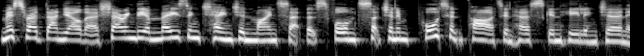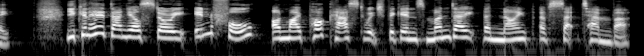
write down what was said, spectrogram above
Misread Danielle there, sharing the amazing change in mindset that's formed such an important part in her skin healing journey. You can hear Danielle's story in full on my podcast, which begins Monday, the 9th of September.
